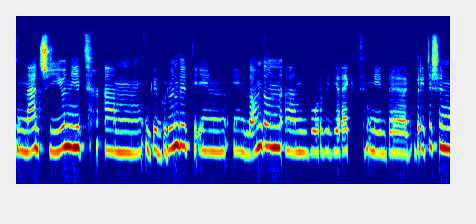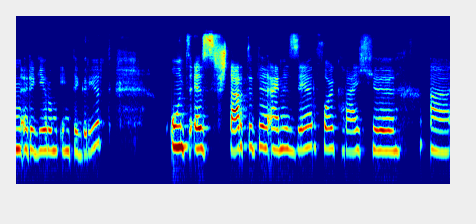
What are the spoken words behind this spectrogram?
Nudge Unit, ähm, gegründet in, in London, ähm, wurde direkt mit der britischen Regierung integriert. Und es startete eine sehr erfolgreiche äh,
